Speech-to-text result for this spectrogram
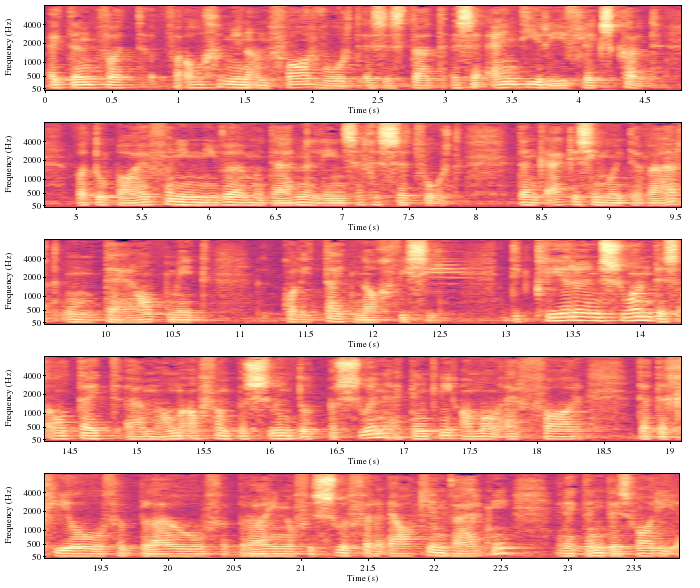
Ek dink wat vir algemeen aanvaar word is is dat is 'n anti-reflex coat wat op baie van die nuwe moderne lense gesit word. Dink ek is die moeite werd om te help met kwaliteit nagvisie. Die kleure en so aan, dis altyd um, hang af van persoon tot persoon. Ek dink nie almal ervaar dat 'n geel of 'n blou of 'n bruin of 'n so vir elkeen werk nie en ek dink dis waar die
